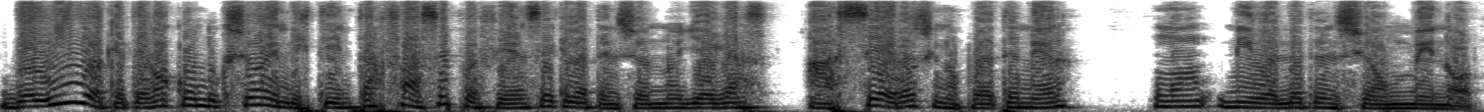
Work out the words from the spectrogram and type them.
Debido a que tengo conducción en distintas fases, pues fíjense que la tensión no llega a cero, sino puede tener un nivel de tensión menor.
